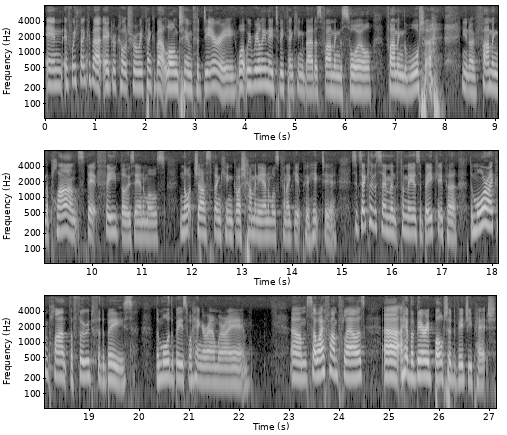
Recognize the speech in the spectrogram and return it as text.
And if we think about agriculture, we think about long-term for dairy, what we really need to be thinking about is farming the soil, farming the water, you know, farming the plants that feed those animals, not just thinking, gosh, how many animals can I get per hectare? It's exactly the same for me as a beekeeper. The more I can plant the food for the bees, the more the bees will hang around where I am. Um, so I farm flowers. Uh, I have a very bolted veggie patch.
